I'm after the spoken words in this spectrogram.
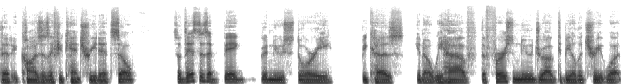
that it causes if you can't treat it. So, so this is a big good news story because, you know, we have the first new drug to be able to treat what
